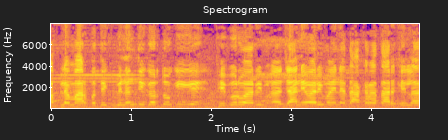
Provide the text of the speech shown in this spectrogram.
आपल्या मार्फत एक विनंती करतो की फेब्रुवारी जानेवारी महिन्यात अकरा तारखेला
